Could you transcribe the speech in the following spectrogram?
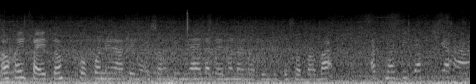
Okay pa ito. Kukunin natin yung isang pinya. Ilagay muna natin dito sa baba. At mabigat siya ha.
